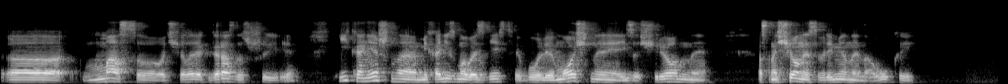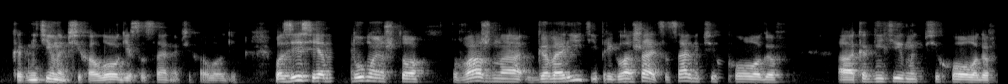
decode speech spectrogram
массового человека гораздо шире. И, конечно, механизмы воздействия более мощные, изощренные, оснащенные современной наукой, когнитивной психологией, социальной психологией. Вот здесь я думаю, что важно говорить и приглашать социальных психологов, э, когнитивных психологов,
